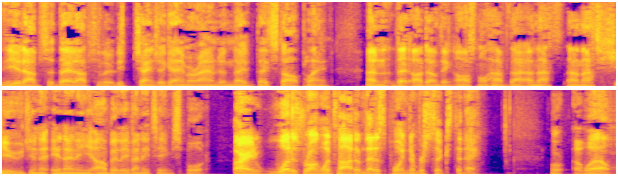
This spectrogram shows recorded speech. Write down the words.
you'd abs- they'd absolutely change the game around and they they'd start playing. And they, I don't think Arsenal have that, and that's and that's huge in in any I believe any team sport. All right, what is wrong with Tottenham? That is point number six today. Well,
